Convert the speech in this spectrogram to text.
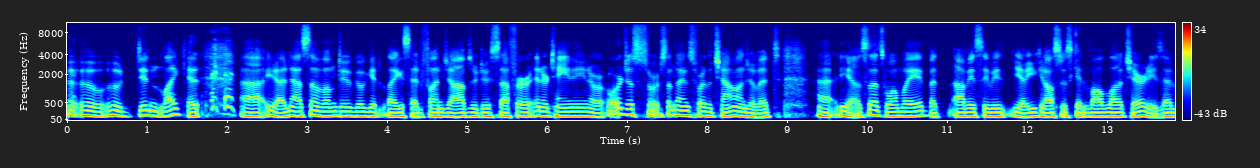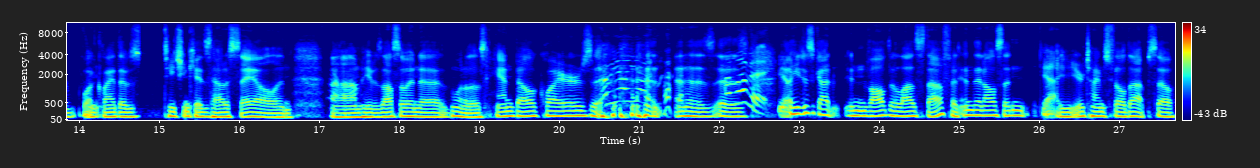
who who didn't like it. Uh, you know, now some of them do go get, like I said, fun jobs or do stuff for entertaining or or just for, sometimes for the challenge of it. Uh, you know, so that's one way. But obviously, we you know you can also just get involved in a lot of charities. I had one client that was teaching kids how to sail and um, he was also into one of those handbell choirs and, and his, I love it. you know, he just got involved in a lot of stuff, and, and then all of a sudden, yeah, your time's filled up. So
